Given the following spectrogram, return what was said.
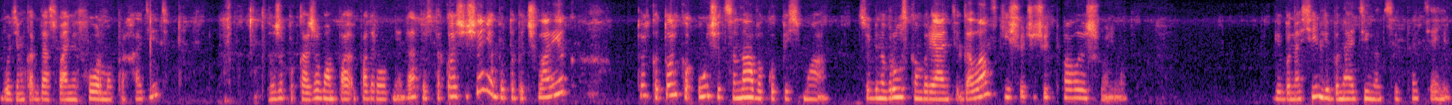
будем, когда с вами форму проходить, тоже покажу вам подробнее. Да? То есть такое ощущение, будто бы человек только-только учится навыку письма особенно в русском варианте. Голландский еще чуть-чуть повыше у него. Либо на 7, либо на 11 да, тянет.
